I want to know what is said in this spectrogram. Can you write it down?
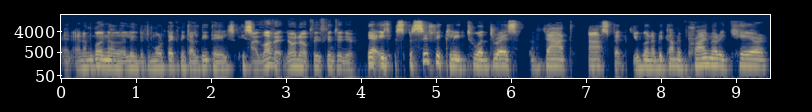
and, and I'm going now a little bit more technical details, is I love it. No, no, please continue. Yeah, it's specifically to address that aspect. You're going to become a primary care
